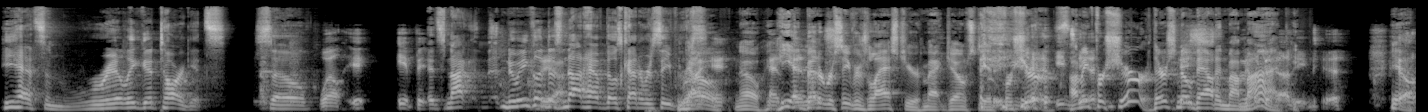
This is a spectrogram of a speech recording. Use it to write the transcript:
he had some really good targets. So Well, it, if it, it's not New England does not have those kind of receivers. No, Right. no. And- he had better receivers last year, Mac Jones did, for Yeah, sure. I mean, for sure. There's no doubt in my No mind. doubt he did. Yeah.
